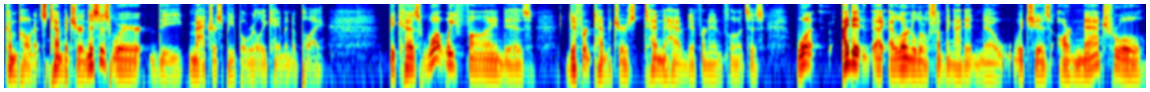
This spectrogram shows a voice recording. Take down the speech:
components temperature. And this is where the mattress people really came into play. Because what we find is different temperatures tend to have different influences. What I did, I, I learned a little something I didn't know, which is our natural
